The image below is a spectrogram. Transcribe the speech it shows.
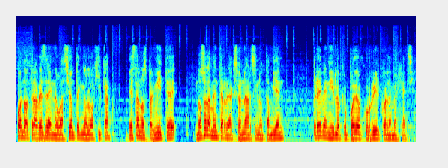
cuando a través de la innovación tecnológica, esta nos permite no solamente reaccionar, sino también prevenir lo que puede ocurrir con la emergencia.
